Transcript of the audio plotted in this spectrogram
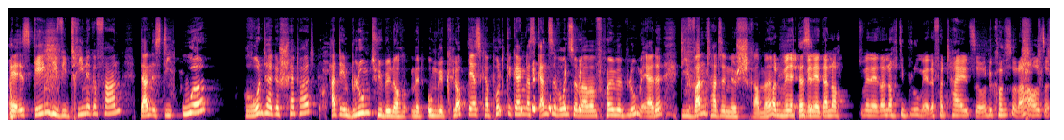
Der ist gegen die Vitrine gefahren, dann ist die Uhr runtergescheppert, hat den Blumentübel noch mit umgekloppt, der ist kaputt gegangen, das ganze Wohnzimmer war voll mit Blumenerde, die Wand hatte eine Schramme. Und wenn er, wenn er dann noch, wenn er dann noch die Blumenerde verteilt, so, und du kommst so nach Hause.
